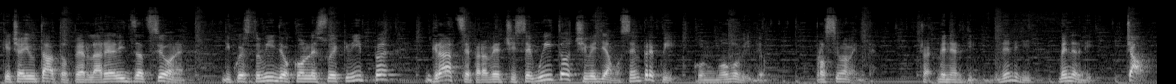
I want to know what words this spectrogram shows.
che ci ha aiutato per la realizzazione di questo video con le sue clip. Grazie per averci seguito, ci vediamo sempre qui con un nuovo video prossimamente, cioè venerdì, venerdì, venerdì. Ciao!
